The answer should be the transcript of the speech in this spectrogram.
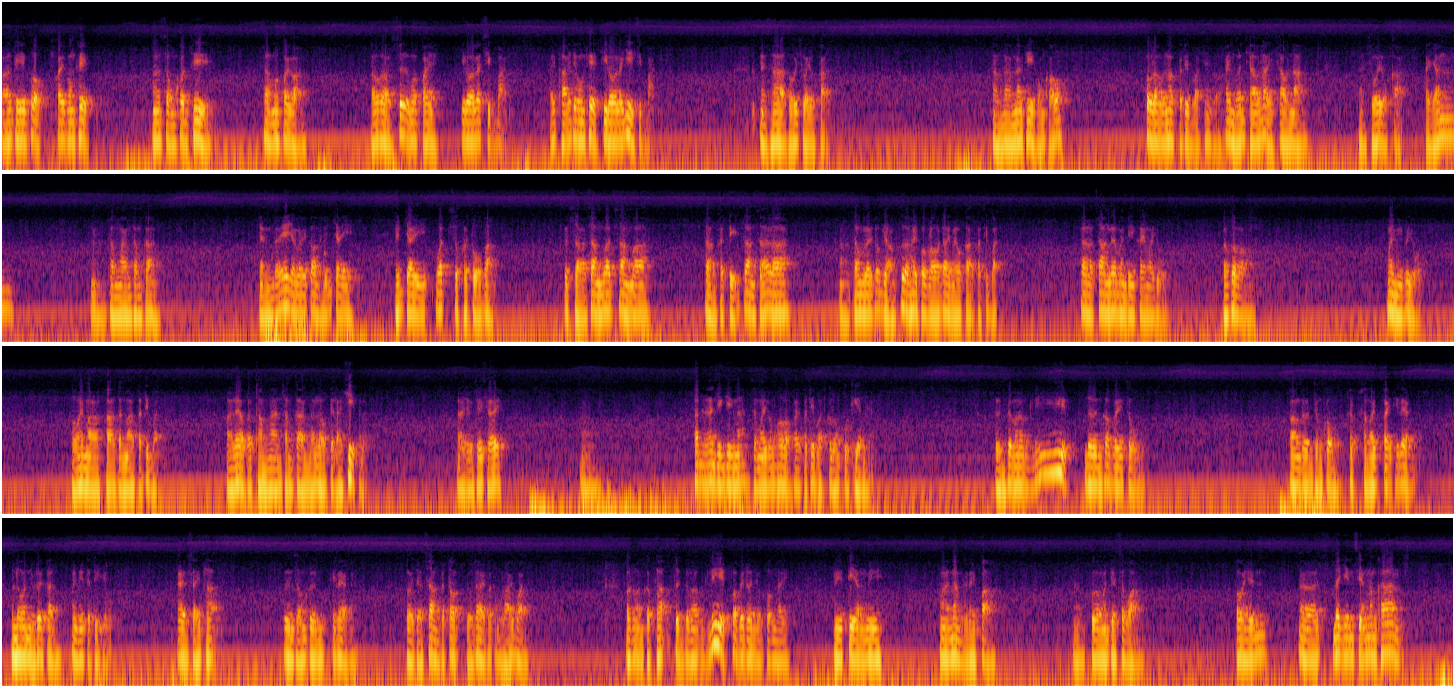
บางทีพวกไปกรุงเทพมาส่งคนที่ถ้ามาไปหวานเขาก็ซื้อมาไปกิโลละสิบบาทไปขายที่กรุงเทพกิโลละยี่สิบบาทเนี่ยถ้าเขาช่วยโอกาส ทำนามหน้าที่ของเขา พวกเรานักปฏิบัตินี่ก็ ให้เหมือนชาวไร่ชาวนาช่วยโอกาสขยันทำงานทำการ อย่างไรอย่างไรก็เห็นใจ เห็นใจวัดสุขโตบ้างปรึกษาสร้างวัดสร้างวา สร้างคติสร้างศาลาทำอะไรทุกอย่างเพื่อให้พวกเราได้มีโอกาสปฏิบัติ ถ้าสร้างแล้วไม่มีใครมาอยู่เราก็ ไม่มีประโยชน์ขอให้มาพากันมาปฏิบัติ มาแล้วก็ทำงานทำการเหมือนเราเป็นอาชีพกันแหละอยู่เฉยๆท่านนั้นจริง ๆ นะสมัยหลวงพ่อไปปฏิบัติกับหลวงปู่เทียนเนี่ยตื่นขึ้นมารีบ เดินเข้าไปสู่ทางเดินจงกรมกับสมัยไปที่แรก มันนอนอยู่ด้วยกัน ไม่มีสติอยู่อาศัยพระ คืนสองคืนที่แรกนะก็จะสร้างกระต๊อบอยู่ได้ก็ต้องหลายวันพอนอนกับพระตื่นขึ้นมารีบเข้าไปเดินจงกรมใน มีเตียงมีมานั่งอยู่ในป่า เพื่อมันจะสว่าง พอเห็นได้ยินเสียงน้ำค้าง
